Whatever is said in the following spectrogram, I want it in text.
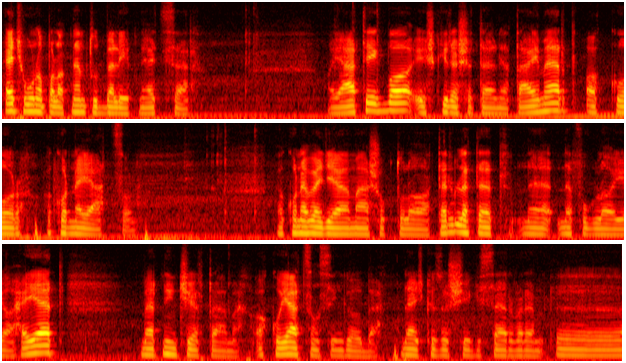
egy hónap alatt nem tud belépni egyszer a játékba, és kiresetelni a timert, akkor, akkor ne játszon akkor ne vegye el másoktól a területet, ne, ne foglalja a helyet, mert nincs értelme. Akkor játszon singlebe, ne egy közösségi szerveren, ö,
